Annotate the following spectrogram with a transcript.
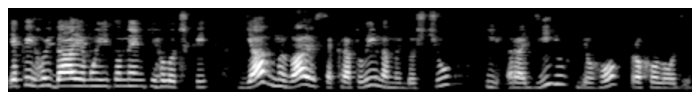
який гойдає мої тоненькі голочки. Я вмиваюся краплинами дощу і радію його прохолоді.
